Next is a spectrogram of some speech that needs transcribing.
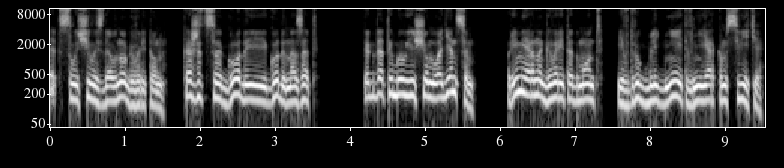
«Это случилось давно», — говорит он. «Кажется, годы и годы назад. Когда ты был еще младенцем?» «Примерно», — говорит Эдмонд, и вдруг бледнеет в неярком свете.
